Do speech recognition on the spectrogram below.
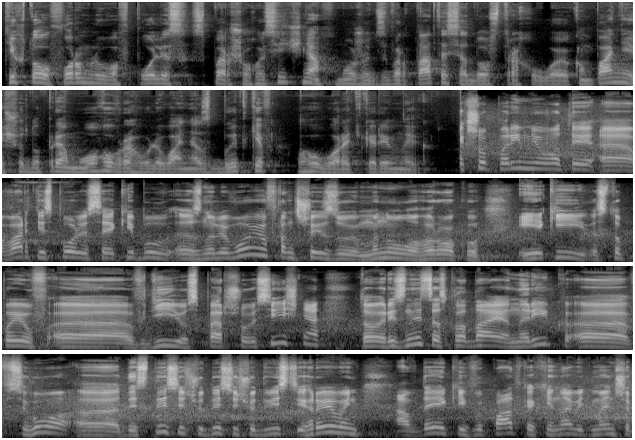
Ті, хто оформлював поліс з 1 січня, можуть звертатися до страхової компанії щодо прямого врегулювання збитків, говорить керівник. Якщо порівнювати е, вартість поліса, який був е, з нульовою франшизою минулого року, і який вступив е, в дію з 1 січня, то різниця складає на рік всього десь 1000-1200 гривень, а в деяких випадках і навіть менше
